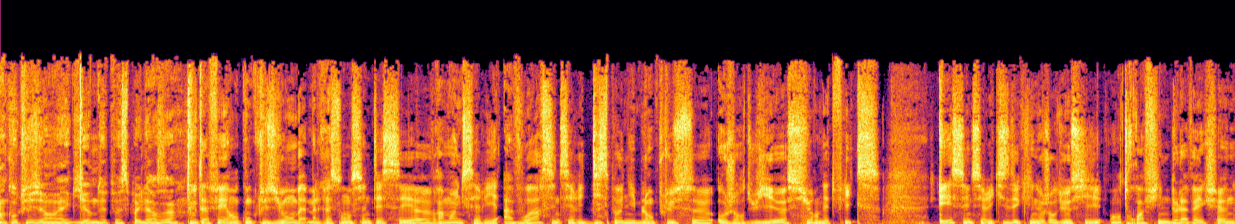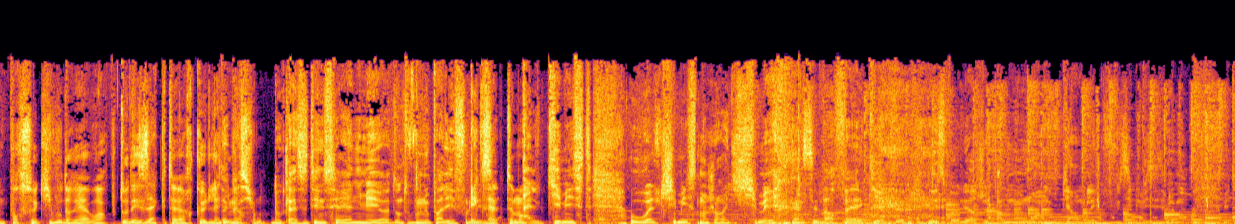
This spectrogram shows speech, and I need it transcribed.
En conclusion, ouais, Guillaume de Post Spoilers. tout à fait. En conclusion, bah, malgré son ancienneté, c'est euh, vraiment une série à voir. C'est une série disponible en plus euh, aujourd'hui euh, sur Netflix. Et c'est une série qui se décline aujourd'hui aussi en trois films de live action pour ceux qui voudraient avoir plutôt des acteurs que de l'animation. Donc là, c'était une série animée euh, dont vous nous parliez, Full Metal Exactement. Alchemist ou Alchemist, moi j'aurais dit. Mais c'est parfait. Guillaume de, de Spoilers, je parle moins bien anglais que vous visiblement. 8h50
